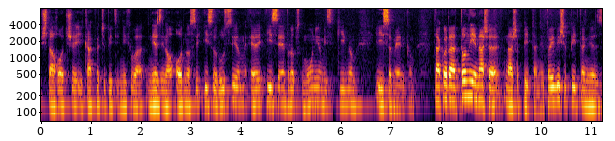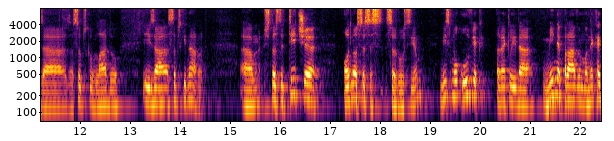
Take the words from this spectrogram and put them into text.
šta hoće i kakva će biti njihova njezina odnosi i sa Rusijom, e, i sa Evropskom unijom, i sa Kinom, i sa Amerikom. Tako da to nije naše, naše pitanje. To je više pitanje za, za srpsku vladu i za srpski narod. Um, što se tiče odnosa sa, sa Rusijom, mi smo uvijek rekli da mi ne pravimo neka,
